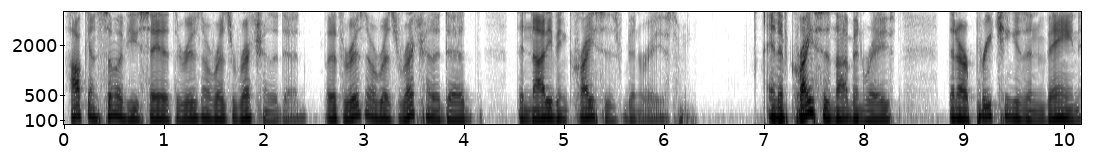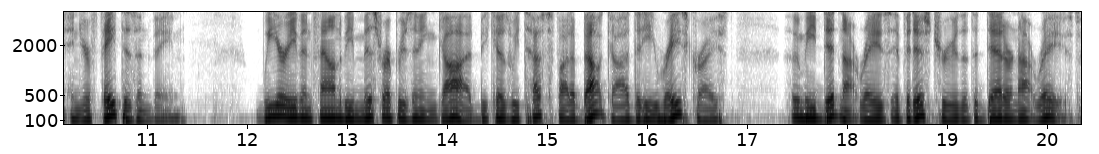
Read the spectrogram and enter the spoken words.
how can some of you say that there is no resurrection of the dead? But if there is no resurrection of the dead, then not even Christ has been raised. And if Christ has not been raised, then our preaching is in vain and your faith is in vain we are even found to be misrepresenting God because we testified about God that he raised Christ, whom he did not raise, if it is true that the dead are not raised.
